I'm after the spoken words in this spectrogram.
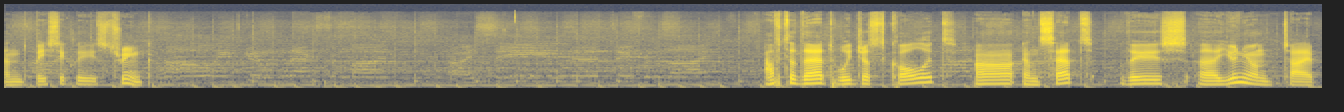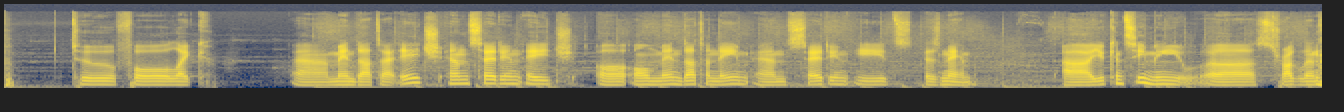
and basically string. After that, we just call it uh, and set this uh, union type to for like uh, main data age and setting age or on main data name and setting it as name. Uh, you can see me uh, struggling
